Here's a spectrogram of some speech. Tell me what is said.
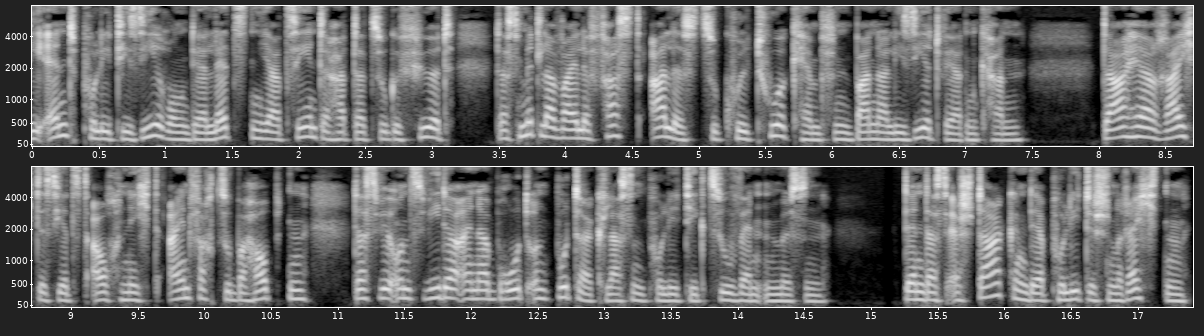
Die Entpolitisierung der letzten Jahrzehnte hat dazu geführt, dass mittlerweile fast alles zu Kulturkämpfen banalisiert werden kann. Daher reicht es jetzt auch nicht, einfach zu behaupten, dass wir uns wieder einer Brot- und Butterklassenpolitik zuwenden müssen. Denn das Erstarken der politischen Rechten,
